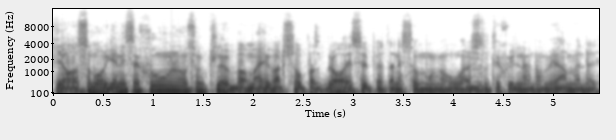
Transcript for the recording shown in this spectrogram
Ja, som organisation och som klubb har man ju varit så pass bra i Superettan i så många år. Mm. Så till skillnad om vi använder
